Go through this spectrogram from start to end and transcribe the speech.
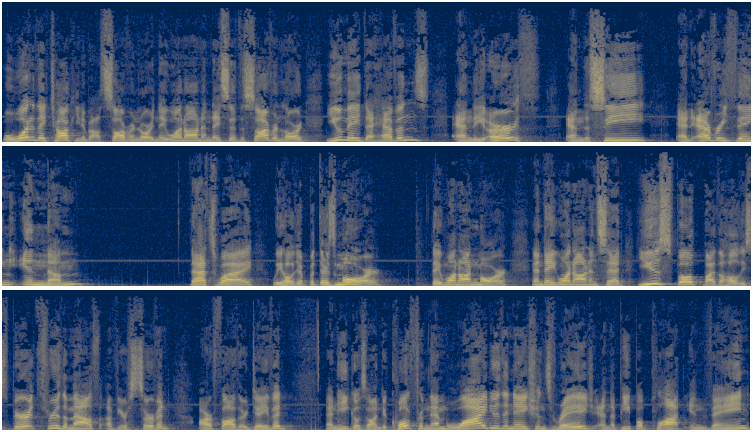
Well, what are they talking about, Sovereign Lord? And they went on and they said, The Sovereign Lord, you made the heavens and the earth and the sea and everything in them. That's why we hold it. But there's more. They went on more. And they went on and said, You spoke by the Holy Spirit through the mouth of your servant, our father David. And he goes on to quote from them Why do the nations rage and the people plot in vain?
